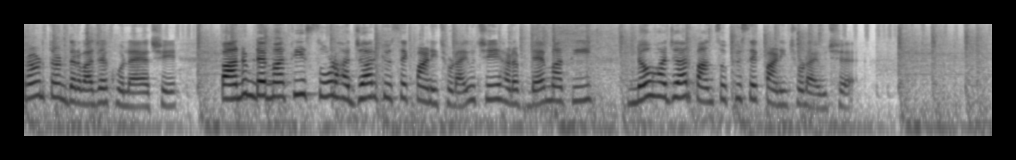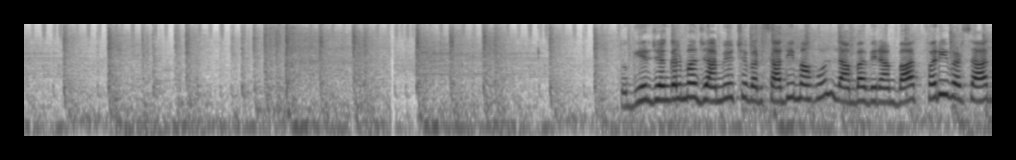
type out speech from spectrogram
ત્રણ ત્રણ દરવાજા ખોલાયા છે. પાનમ ડેમમાંથી સોળ હજાર ક્યુસેક પાણી છોડાયું છે. હડફ ડેમમાંથી નવ હજાર પાંચસો ક્યુસેક પાણી છોડાયું છે. તો ગીર જંગલમાં જામ્યો છે વરસાદી માહોલ. લાંબા વિરામ બાદ ફરી વરસાદ.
